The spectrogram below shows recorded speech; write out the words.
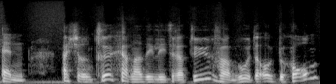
En als je dan teruggaat naar die literatuur van hoe het ooit begon,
